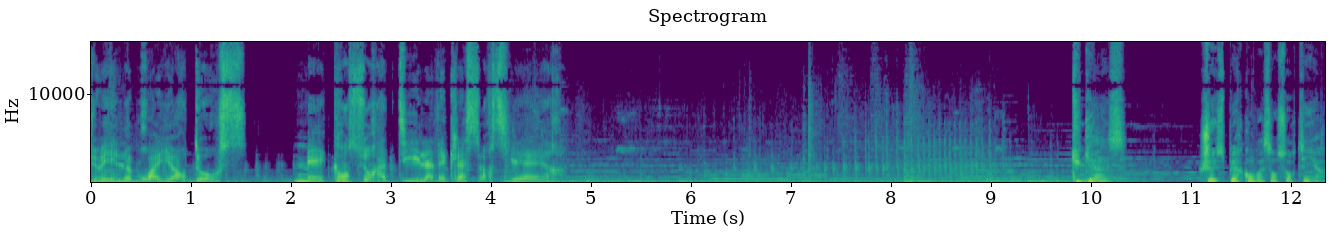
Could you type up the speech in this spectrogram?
Tué le broyeur d'os. Mais qu'en sera-t-il avec la sorcière? Du gaz. J'espère qu'on va s'en sortir.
